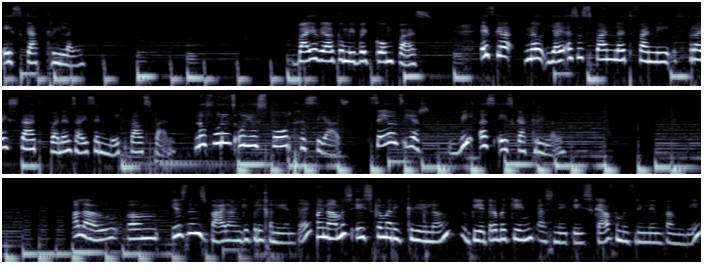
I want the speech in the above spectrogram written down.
Eska Krieling. Baie welkom hier by Kompas. Eska, nou jy is 'n spanlid van die Vrystaat Binnenshuise netbalspan. Nou voor ons oor jou sport gesels, sê ons eers, wie is Eska Krieling? Hallo, um eerstens baie dankie vir die geleentheid. My naam is Eska Marie Kreeling, beter bekend as net Eska vir my vriende en familie.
